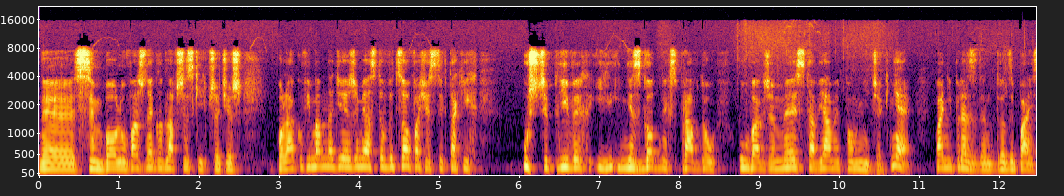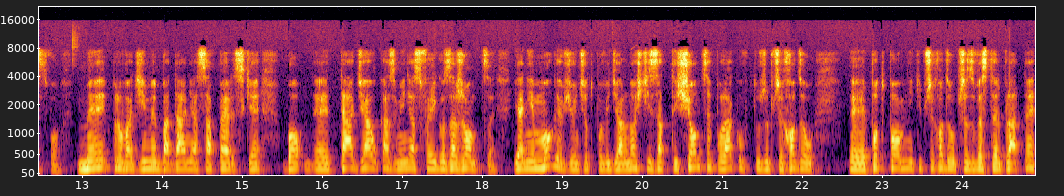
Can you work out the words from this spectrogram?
e, symbolu, ważnego dla wszystkich przecież Polaków. I mam nadzieję, że miasto wycofa się z tych takich uszczypliwych i, niezgodnych z prawdą uwag, że my stawiamy pomniczek. Nie. Pani prezydent, drodzy Państwo, my prowadzimy badania saperskie, bo e, ta działka zmienia swojego zarządcę. Ja nie mogę wziąć odpowiedzialności za tysiące Polaków, którzy przechodzą e, pod pomnik i przechodzą przez Westerplatte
